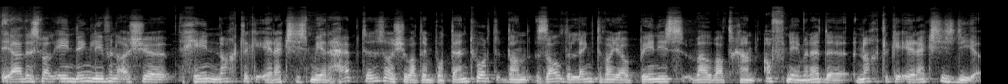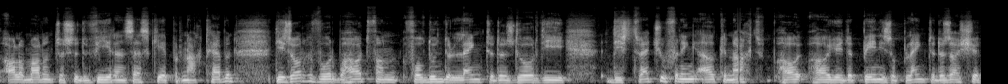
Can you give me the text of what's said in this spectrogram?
Ja, er is wel één ding, lieven. Als je geen nachtelijke erecties meer hebt, dus als je wat impotent wordt, dan zal de lengte van jouw penis wel wat gaan afnemen. Hè. De nachtelijke erecties, die alle mannen tussen de vier en zes keer per nacht hebben, die zorgen voor behoud van voldoende lengte. Dus door die, die stretchoefening elke nacht hou, hou je de penis op lengte. Dus als je,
